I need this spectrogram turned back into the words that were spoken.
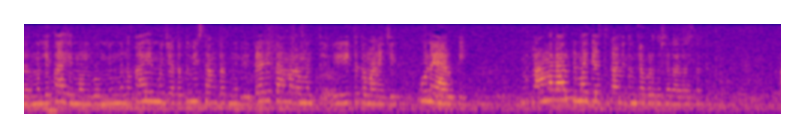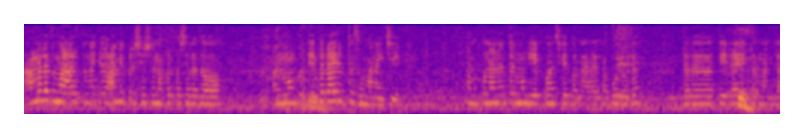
तर म्हणले काय आहे मग? मी म्हणलं काय आहे म्हणजे आता तुम्हीच सांगतात म्हणजे. डायरेक्ट आम्हाला म्हणते इथं तर म्हणायचे कोण आहे आरोपी? म्हणलं आम्हाला आरोपी माहिती असतात. आम्ही तुमच्याकडे कशाला आला असतात? आम्हाला जर आरोपी माहिती आहे, आम्ही प्रशासनाकडे कशाला जावं? आणि मग ते तर डायरेक्ट तसं म्हणायचे. आणि पुन्हा नंतर मग एक कॉन्स्टेबलला बोलवलं. तर ते डायरेक्ट म्हणला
